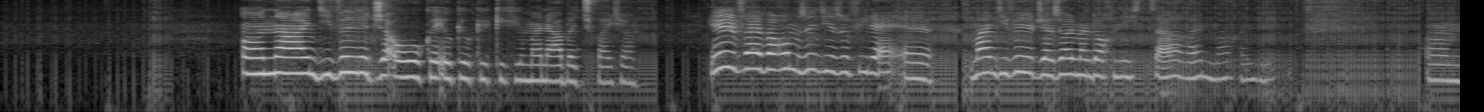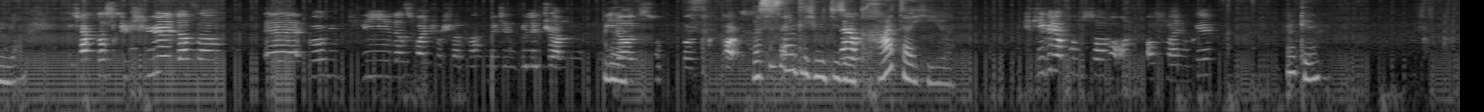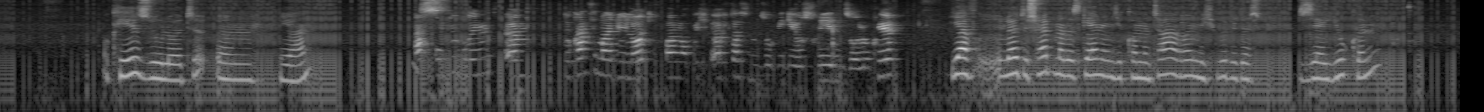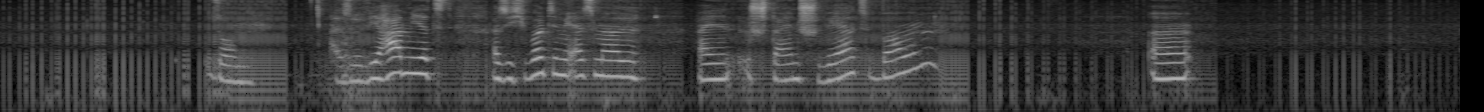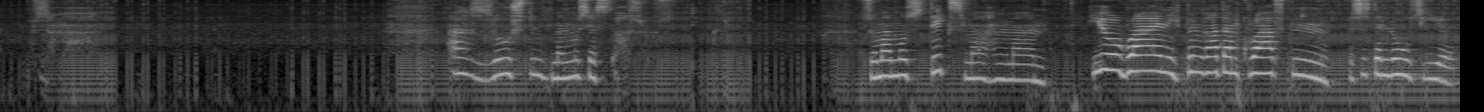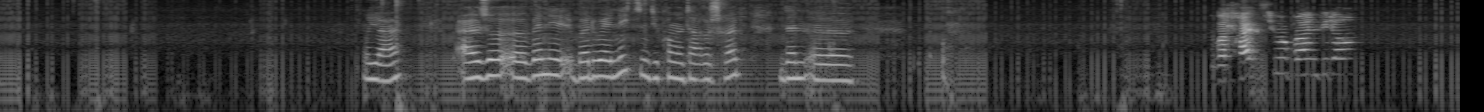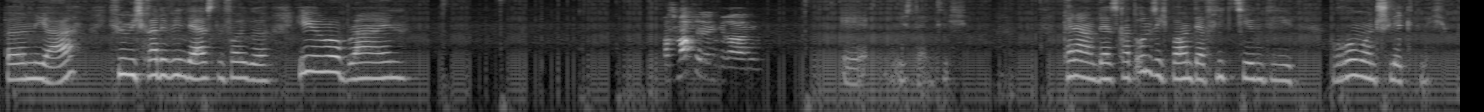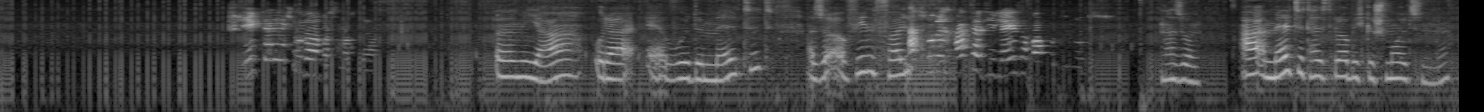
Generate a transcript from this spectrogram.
Oh nein, die Villager. Oh, okay, okay, okay, okay, okay, mein Arbeitsspeicher. Hilfe, warum sind hier so viele? Äh, Mann, die Villager soll man doch nicht da reinmachen. Hier. Ähm, ja. Ich habe das Gefühl, dass er äh, irgendwie das falsch verstanden hat mit den Villagern wieder zurückgepackt. Was ist eigentlich mit diesem Krater hier? Ich gehe wieder vom Server on, offline, okay? Okay. Okay, so Leute, ähm, ja. Ach, und übrigens, ähm, du kannst ja mal die Leute fragen, ob ich öfters in so Videos reden soll, okay? Ja, Leute, schreibt mal das gerne in die Kommentare. Mich würde das sehr jucken. So. Also wir haben jetzt. Also ich wollte mir erstmal ein Steinschwert bauen. Äh, Ach so, stimmt. Man muss jetzt. Ach so, so, man muss Sticks machen, Mann. Hier, Brian, ich bin gerade am Craften. Was ist denn los hier? Ja, also äh, wenn ihr by the way nichts in die Kommentare schreibt, dann äh, übertreibt Hero Brian wieder? Ähm, ja. Ich fühle mich gerade wie in der ersten Folge. Hero Brian. Was macht er denn gerade? Äh, wo ist der eigentlich? Keine Ahnung, der ist gerade unsichtbar und der fliegt hier irgendwie rum und schlägt mich. Schlägt er dich oder was macht er? Ähm, ja, oder er wurde meldet. Also auf jeden Fall. Ach so, dann hat er die Laserwaffe benutzt. Also, ah, meldet heißt glaube ich geschmolzen, ne?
